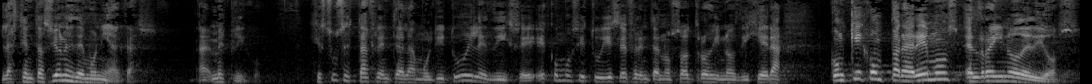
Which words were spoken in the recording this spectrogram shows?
las tentaciones demoníacas. Ah, me explico. Jesús está frente a la multitud y les dice, es como si estuviese frente a nosotros y nos dijera, ¿con qué compararemos el reino de Dios?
